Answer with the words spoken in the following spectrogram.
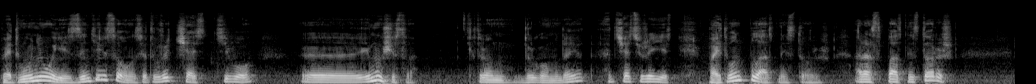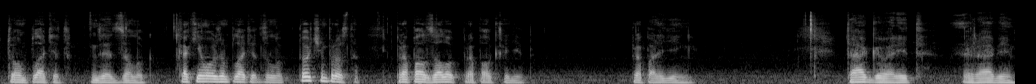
Поэтому у него есть заинтересованность, это уже часть его э, имущества, которое он другому дает, эта часть уже есть. Поэтому он платный сторож. А раз платный сторож, то он платит за этот залог. Каким образом платят залог? Это очень просто. Пропал залог, пропал кредит. Пропали деньги. Так говорит Раби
